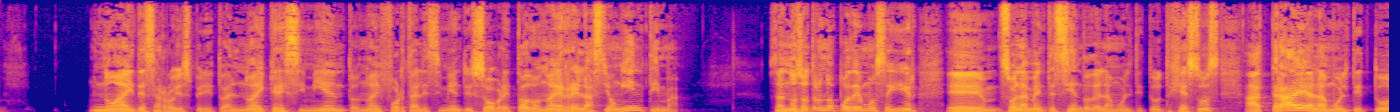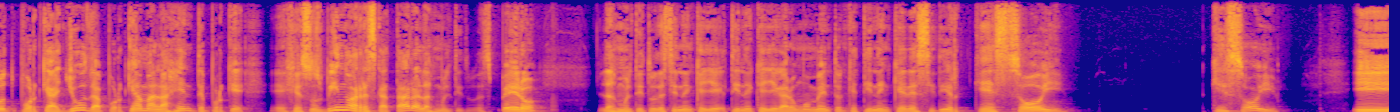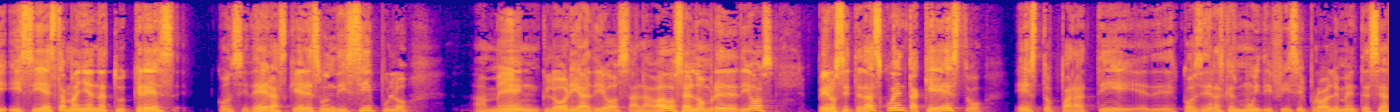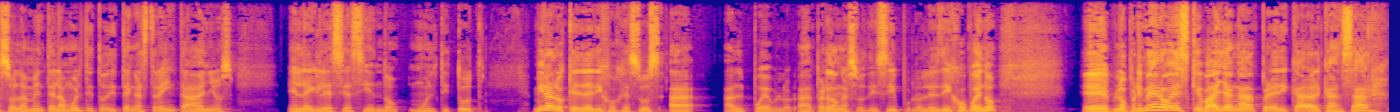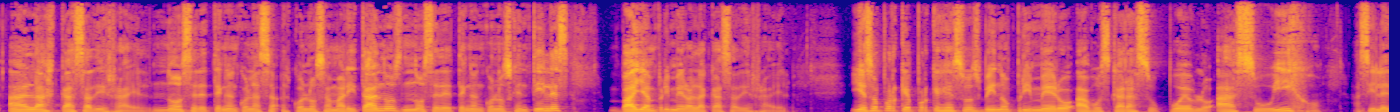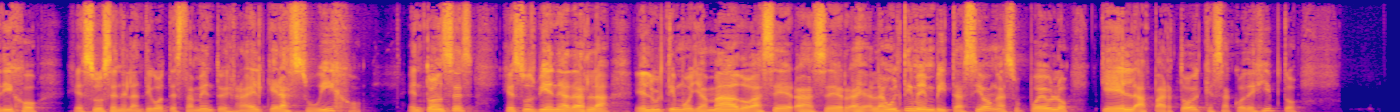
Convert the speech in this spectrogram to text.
no hay desarrollo espiritual, no hay crecimiento, no hay fortalecimiento y sobre todo no hay relación íntima. O sea, nosotros no podemos seguir eh, solamente siendo de la multitud. Jesús atrae a la multitud porque ayuda, porque ama a la gente, porque eh, Jesús vino a rescatar a las multitudes. Pero las multitudes tienen que, tienen que llegar a un momento en que tienen que decidir qué soy. ¿Qué soy? Y, y si esta mañana tú crees, consideras que eres un discípulo, amén, gloria a Dios, alabado sea el nombre de Dios. Pero si te das cuenta que esto, esto para ti eh, consideras que es muy difícil, probablemente sea solamente la multitud y tengas 30 años en la iglesia siendo multitud. Mira lo que le dijo Jesús al pueblo, perdón, a sus discípulos. Les dijo, bueno, eh, lo primero es que vayan a predicar, alcanzar a la casa de Israel. No se detengan con, con los samaritanos, no se detengan con los gentiles, vayan primero a la casa de Israel. ¿Y eso por qué? Porque Jesús vino primero a buscar a su pueblo, a su hijo. Así le dijo Jesús en el Antiguo Testamento de Israel, que era su hijo. Entonces Jesús viene a dar la, el último llamado, a hacer, a hacer la última invitación a su pueblo que él apartó y que sacó de Egipto.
